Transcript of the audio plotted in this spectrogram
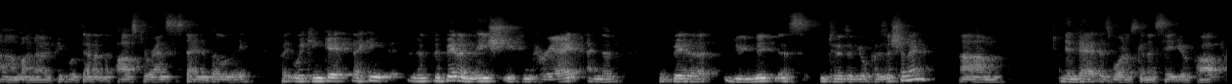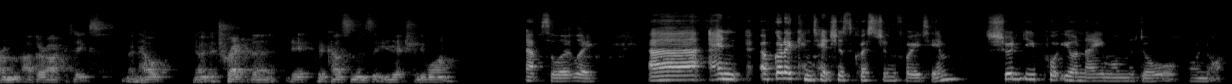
Um, I know people have done it in the past around sustainability, but we can get, they can, the, the better niche you can create and the, the better uniqueness in terms of your positioning, um, then that is what is going to set you apart from other architects and help you know, attract the, the, the customers that you actually want. Absolutely. Uh, and I've got a contentious question for you, Tim. Should you put your name on the door or not?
